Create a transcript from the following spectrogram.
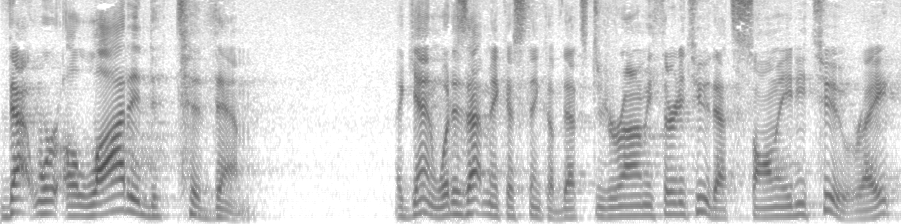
that were allotted to them. Again, what does that make us think of? That's Deuteronomy 32, that's Psalm 82, right?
